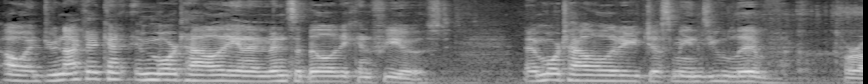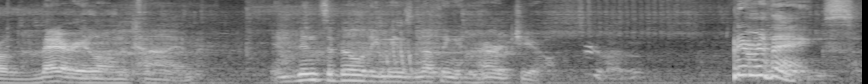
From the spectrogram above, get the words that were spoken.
Oh, and do not get immortality and invincibility confused. Immortality just means you live for a very long time. Invincibility means nothing can hurt you. Different things.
